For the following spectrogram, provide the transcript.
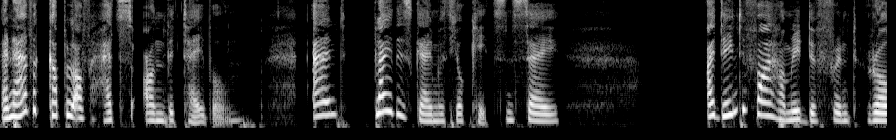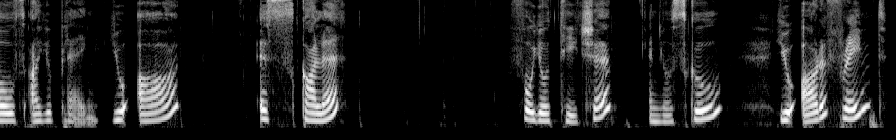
and have a couple of hats on the table and play this game with your kids and say, identify how many different roles are you playing. You are a scholar for your teacher and your school. You are a friend.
